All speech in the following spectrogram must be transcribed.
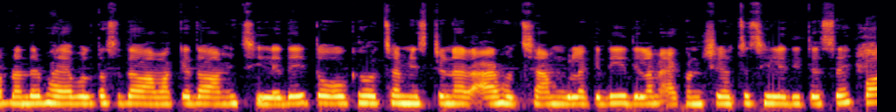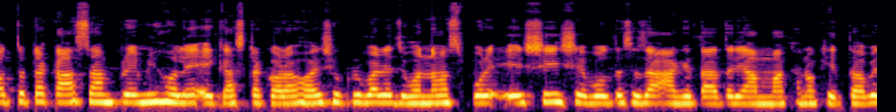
আপনাদের ভাইয়া বলতেছে, দাও আমাকে দাও, আমি ছিলে দেই। তো ওকে হচ্ছে আমি স্টেনার আর হচ্ছে আমগুলাকে দিয়ে দিলাম, এখন সে হচ্ছে ছিলে দিতেছে। কতটা কাঁচ আম প্রেমী হলে এই কাজটা করা হয়। শুক্রবারে জুমার নামাজ পড়ে এসেই সে বলতেছে যে, আগে তাড়াতাড়ি আম মাখানো খেতে হবে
